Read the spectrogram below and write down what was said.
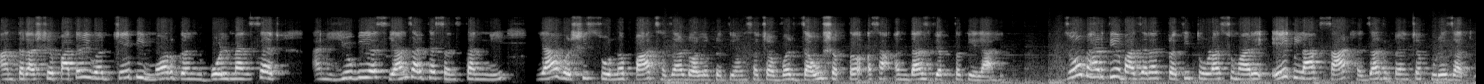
आंतरराष्ट्रीय पातळीवर जे पी मॉर्गन गोल्डमॅन सॅच आणि युबीएस यांसारख्या संस्थांनी यावर्षी सोनं पाच हजार डॉलर प्रतिअंशाच्या वर जाऊ शकतं असा अंदाज व्यक्त केला आहे. जो भारतीय बाजारात प्रति तोडा सुमारे एक लाख साठ हजार रुपयांच्या पुढे जातो.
